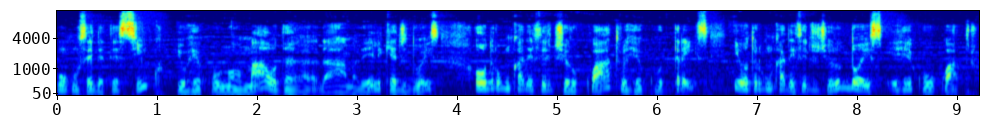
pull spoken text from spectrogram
um com CDT 5 e o recuo normal da, da arma dele, que é de 2, outro com cadência de tiro 4 e recuo 3, e outro com cadência de tiro 2 e recuo 4.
